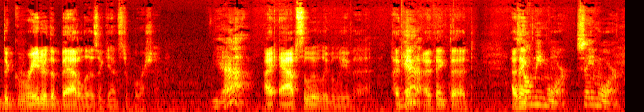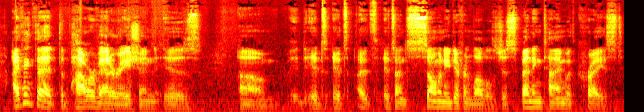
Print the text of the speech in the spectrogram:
the greater the battle is against abortion. yeah. I absolutely believe that. I think Yeah. I think that I think Tell me more. Say more. I think that the power of adoration is um, it, it's it's it's it's on so many different levels. Just spending time with Christ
